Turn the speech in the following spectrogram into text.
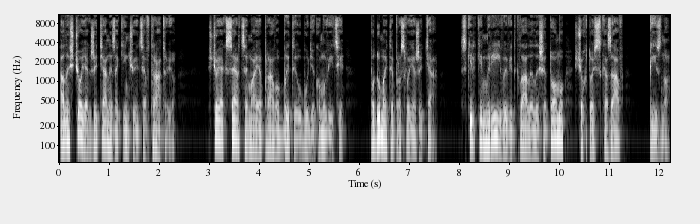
Але що, як життя не закінчується втратою? Що як серце має право бити у будь-якому віці? Подумайте про своє життя. Скільки мрій ви відклали лише тому, що хтось сказав пізно.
